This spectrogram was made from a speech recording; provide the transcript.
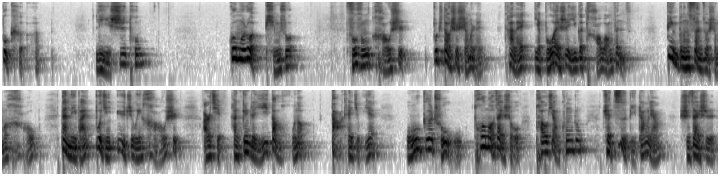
不可。”李师通。郭沫若评说：“扶风豪士，不知道是什么人。”看来也不外是一个逃亡分子，并不能算作什么豪。但李白不仅誉之为豪士，而且还跟着一道胡闹，大开酒宴，吴歌楚舞，脱帽在手，抛向空中，却自比张良，实在是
